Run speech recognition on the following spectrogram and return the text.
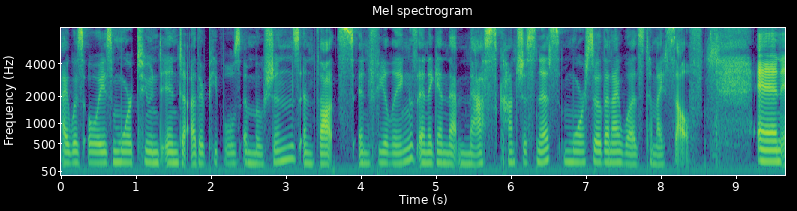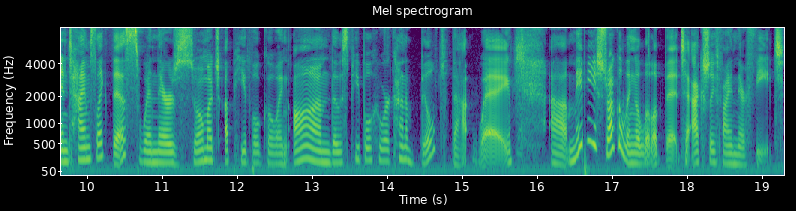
I was always more tuned into other people's emotions and thoughts and feelings, and again, that mass consciousness more so than I was to myself. And in times like this, when there's so much upheaval going on, those people who are kind of built that way, uh, maybe struggling a little bit to actually find their feet.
